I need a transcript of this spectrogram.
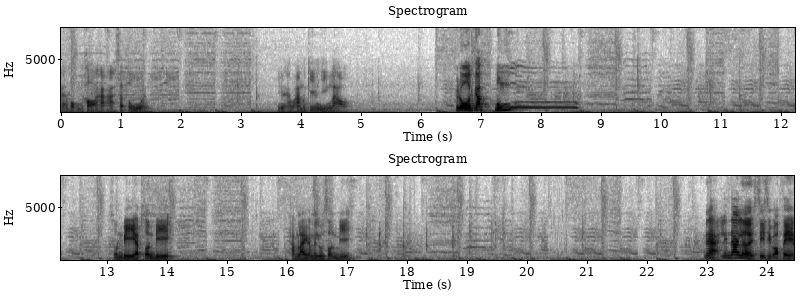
นะผมขอหาศัตรูอยู่ไหนวะเมื่อกี้มันยิงเรา กระโดดครับปุ๋ง โซน B ครับ โซน B ทำไรก็ไม่รู้โซน B เนี่ยเล่นได้เลย 40กว่าเฟรม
